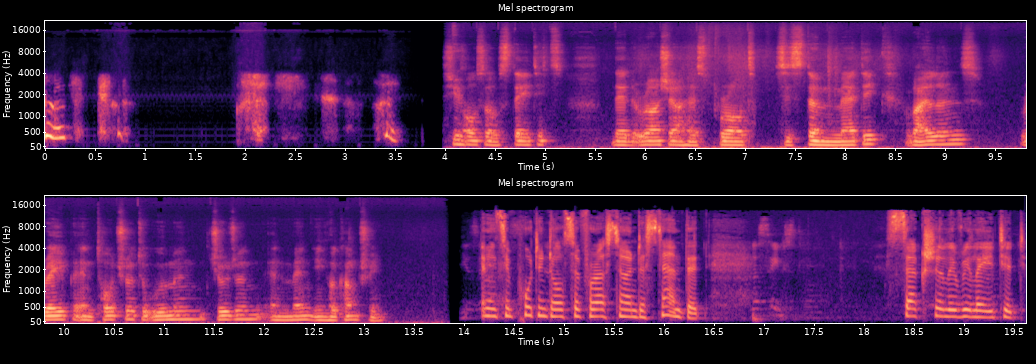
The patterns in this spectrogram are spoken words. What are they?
God. She also stated that Russia has brought systematic violence, rape, and torture to women, children, and men in her country. And it's important also for us to understand that sexually related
